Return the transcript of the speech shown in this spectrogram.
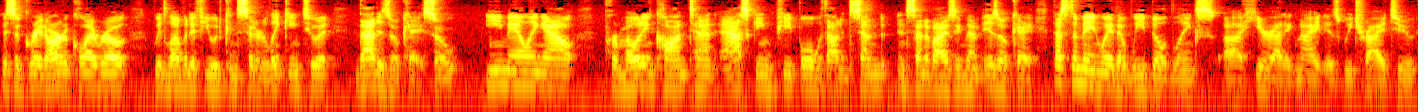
this is a great article I wrote, we'd love it if you would consider linking to it, that is okay. So emailing out, promoting content, asking people without incentivizing them is okay. That's the main way that we build links uh, here at Ignite is we try to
